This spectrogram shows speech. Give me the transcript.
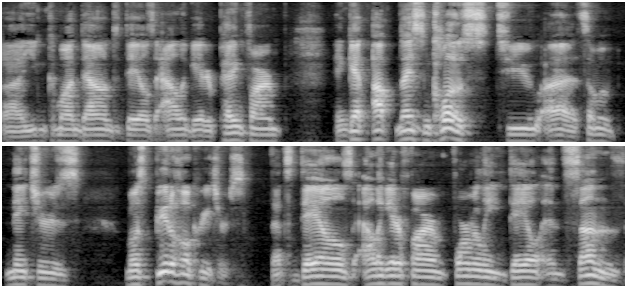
Uh, you can come on down to Dale's Alligator Petting Farm and get up nice and close to uh, some of nature's most beautiful creatures. That's Dale's Alligator Farm, formerly Dale and Sons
